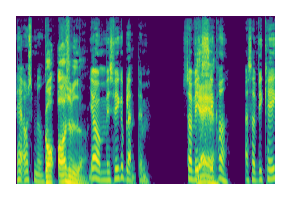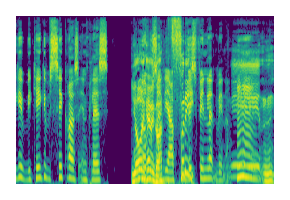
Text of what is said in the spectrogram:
Er også med. går også videre. Jo, men hvis vi ikke er blandt dem, så er vi ikke Ja, ja. sikret. Altså, vi kan, ikke, vi kan ikke sikre os en plads Jo, det kan vi 100% godt. i aften, Fordi... hvis Finland vinder. Mm.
